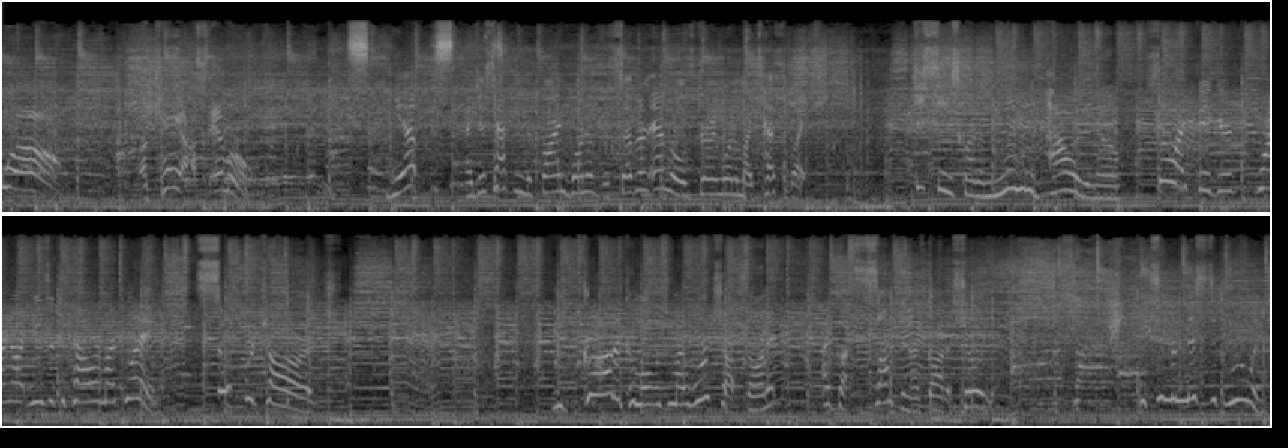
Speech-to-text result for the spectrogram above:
Whoa! A Chaos Emerald! Yep, I just happened to find one of the seven emeralds during one of my test flights. This thing's got unlimited power, you know. So I figured, why not use it to power my plane? Supercharged! You gotta come over to my workshop, Sonic. I've got something I've gotta show you. It's in the Mystic Ruins.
